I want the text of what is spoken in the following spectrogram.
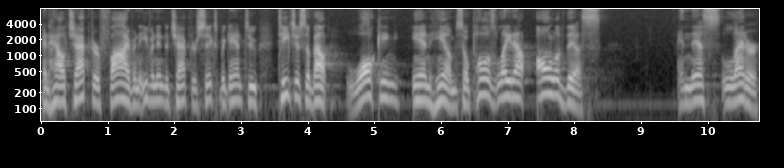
and how chapter 5 and even into chapter 6 began to teach us about walking in Him. So Paul's laid out all of this in this letter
